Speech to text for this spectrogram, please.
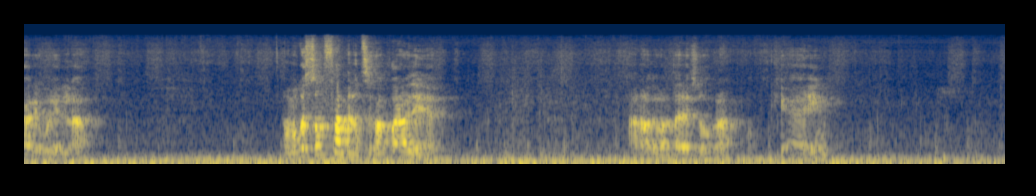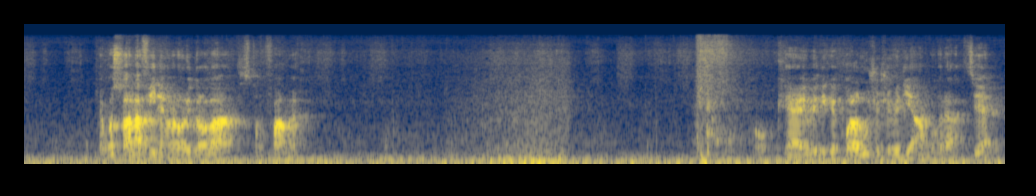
Toccare quella. Oh, ma questo infame non si fa ancora vedere? Ah no, devo andare sopra. Ok. Cioè, questo alla fine me lo ritrovo davanti, sto infame. Ok, vedi che con la luce ci vediamo, grazie.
